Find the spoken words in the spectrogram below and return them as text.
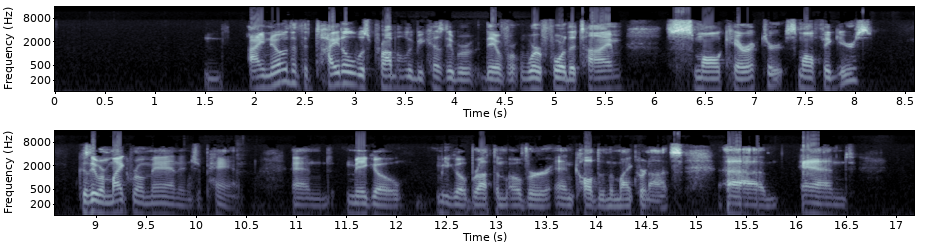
I know that the title was probably because they were they were for the time small character, small figures, because they were Microman in Japan, and Mego Mego brought them over and called them the Micronauts, um, and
